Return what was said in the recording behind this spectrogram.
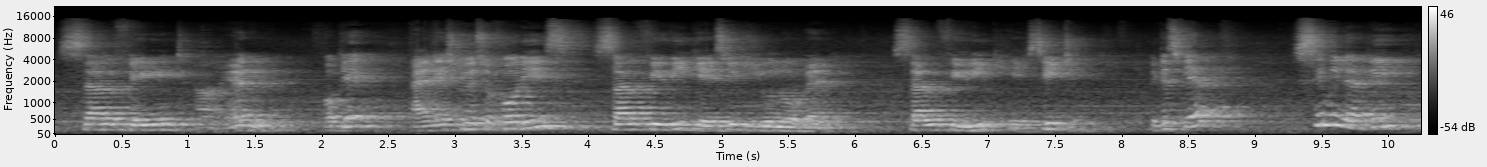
Sulfate ion. Okay? And H2SO4 is sulfuric acid you know well. Sulfuric acid. It is clear? Similarly,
